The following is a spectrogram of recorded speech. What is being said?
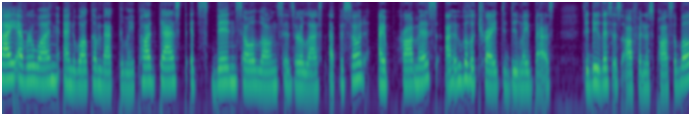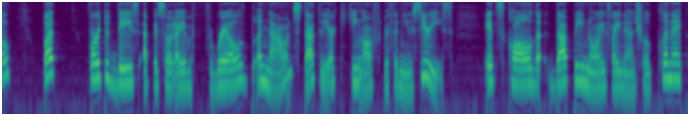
Hi, everyone, and welcome back to my podcast. It's been so long since our last episode. I promise I will try to do my best to do this as often as possible. But for today's episode, I am thrilled to announce that we are kicking off with a new series. It's called The Pinoy Financial Clinic,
